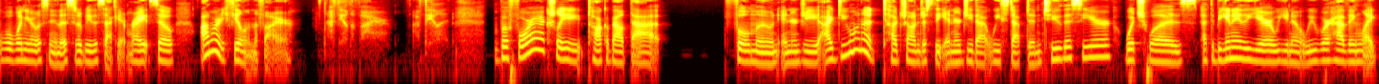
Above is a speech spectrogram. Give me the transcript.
Well, when you're listening to this, it'll be the second, right? So I'm already feeling the fire. I feel the fire. I feel it. Before I actually talk about that full moon energy, I do want to touch on just the energy that we stepped into this year, which was at the beginning of the year, you know, we were having like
